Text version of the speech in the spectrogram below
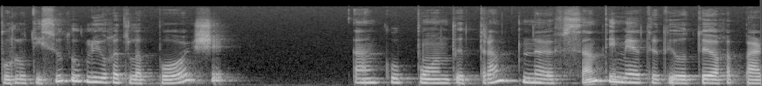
Pour le tissu doublure de la poche, un coupon de 39 cm de hauteur par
